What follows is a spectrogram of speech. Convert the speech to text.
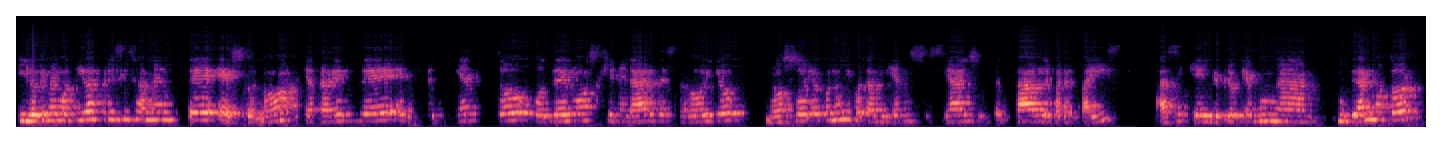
Y lo que me motiva es precisamente eso, ¿no? Que a través del emprendimiento podemos generar desarrollo no solo económico, también social, sustentable para el país. Así que yo creo que es una, un gran motor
